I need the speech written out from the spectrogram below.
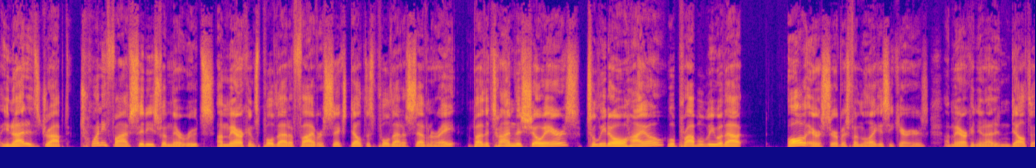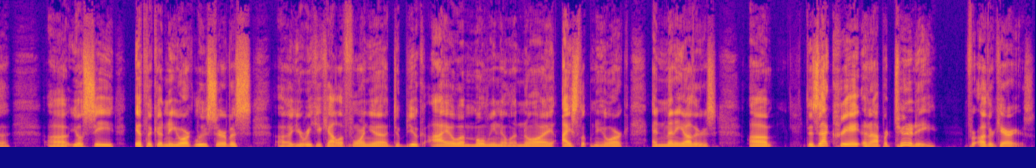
United's dropped 25 cities from their routes. Americans pulled out of five or six. Delta's pulled out of seven or eight. By the time this show airs, Toledo, Ohio will probably without all air service from the legacy carriers, American, United, and Delta. Uh, you'll see Ithaca, New York, lose service, uh, Eureka, California, Dubuque, Iowa, Moline, Illinois, Islip, New York, and many others. Uh, does that create an opportunity for other carriers?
